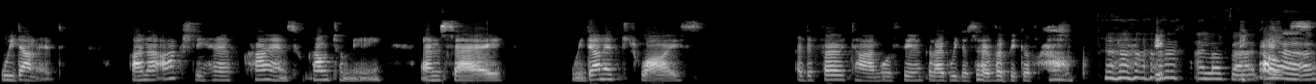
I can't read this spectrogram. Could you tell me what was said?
we done it and I actually have clients who come to me and say, we done it twice. At the third time, we're feeling like we deserve a bit of help. I love that. Because, yeah.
